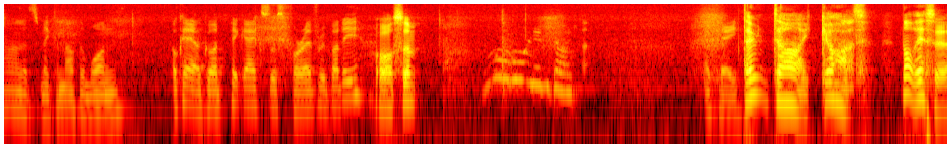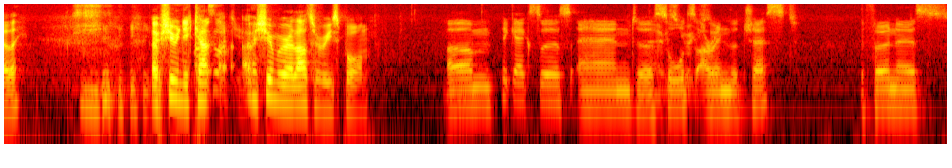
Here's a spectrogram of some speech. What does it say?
Uh, let's make another one. Okay, I got pickaxes for everybody. Awesome. Oh, I nearly died. Okay. Don't die, God. Not this early. I'm assuming you can't. I'm assuming we're allowed to respawn. Um, pickaxes and uh, it's swords are in the chest. The furnace.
